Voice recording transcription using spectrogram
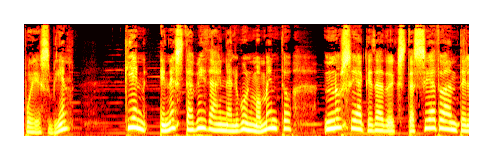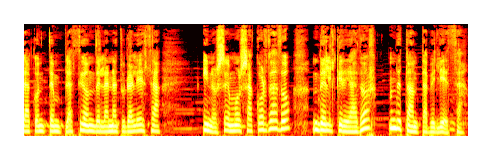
Pues bien, ¿quién en esta vida en algún momento no se ha quedado extasiado ante la contemplación de la naturaleza y nos hemos acordado del Creador de tanta belleza?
